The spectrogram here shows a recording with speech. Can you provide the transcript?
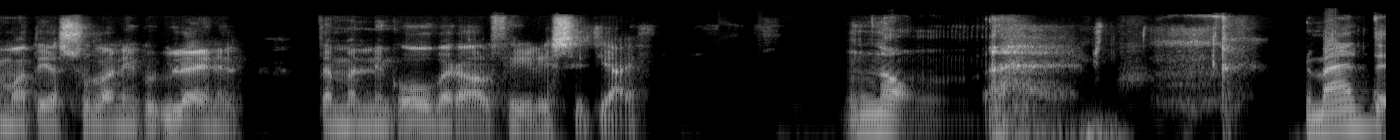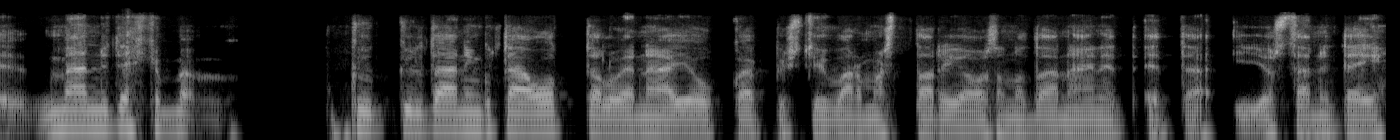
Matias sulla niin kuin yleinen tämmöinen niin overall-fiilis sitten jäi? No, No mä, en, mä en nyt ehkä, mä, ky, kyllä tämä niinku, tää ottelu ja nämä joukkueet pystyy varmasti tarjoamaan, sanotaan näin, että, että jos tämä nyt ei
